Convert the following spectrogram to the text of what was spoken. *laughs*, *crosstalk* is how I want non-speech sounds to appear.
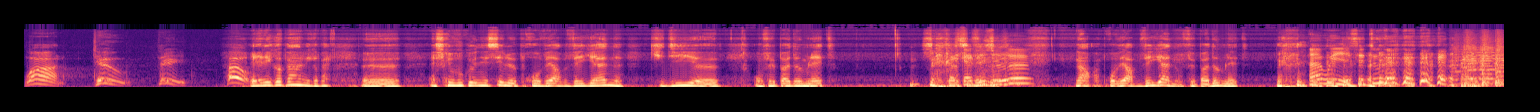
One, two, three, Et les copains, les copains, euh, est-ce que vous connaissez le proverbe vegan qui dit euh, on fait pas d'omelette? Œufs. *laughs* Non, un proverbe vegan, on fait pas d'omelette. Ah oui, c'est tout. *laughs*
